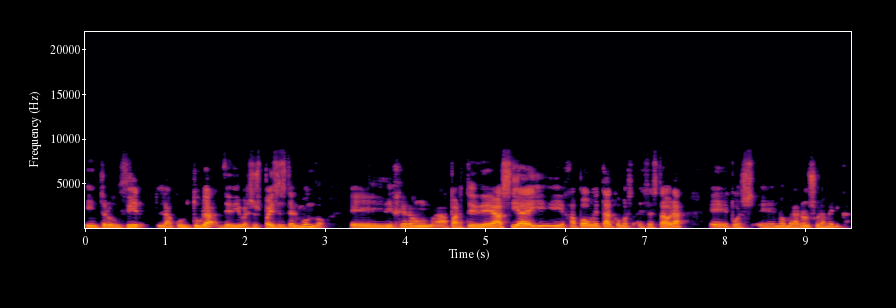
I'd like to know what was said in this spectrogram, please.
introducir la cultura de diversos países del mundo. Eh, y dijeron, aparte de Asia y, y Japón y tal, como es hasta ahora, eh, pues eh, nombraron Sudamérica.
